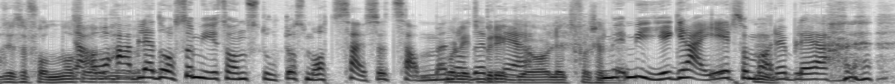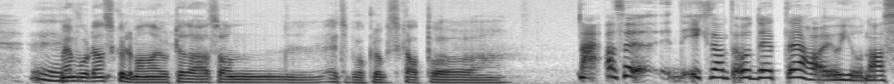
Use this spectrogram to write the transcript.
disse fondene? Ja, og her ble det også mye sånn stort og smått sauset sammen. Og litt og brygge og litt forskjellig? Mye greier som mm. bare ble Men hvordan skulle man ha gjort det da, sånn etterpåklokskap og Nei, altså, ikke sant. Og dette har jo Jonas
